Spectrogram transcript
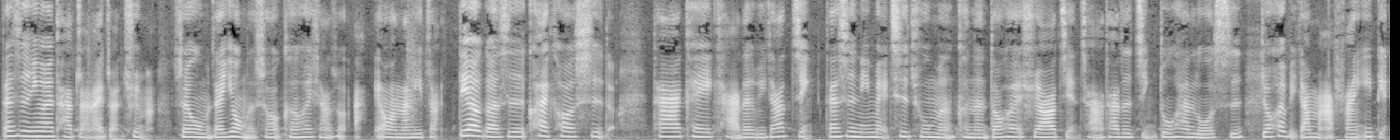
但是因为它转来转去嘛，所以我们在用的时候可能会想说啊，要往哪里转？第二个是快扣式的，它可以卡的比较紧，但是你每次出门可能都会需要检查它的紧度和螺丝，就会比较麻烦一点。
